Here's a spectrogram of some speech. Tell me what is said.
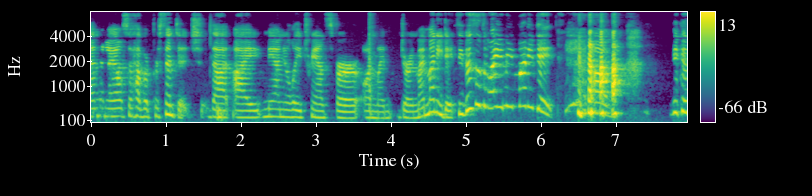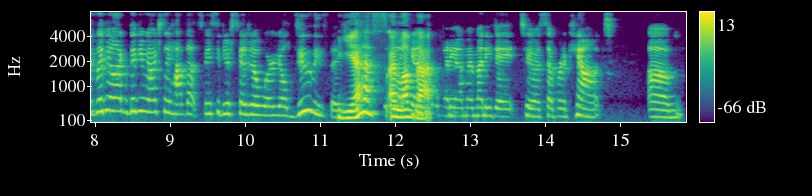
And then I also have a percentage that I manually transfer on my during my money date. See, this is why you need money dates. Um, because then you like then you actually have that space in your schedule where you'll do these things. Yes, so I love I that. Money on my money date to a separate account. Um,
